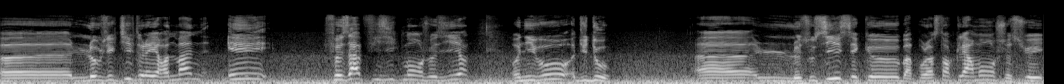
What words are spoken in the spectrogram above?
l'objectif de l'Ironman est faisable physiquement, je veux dire, au niveau du dos. Euh, le souci, c'est que bah, pour l'instant, clairement, je suis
